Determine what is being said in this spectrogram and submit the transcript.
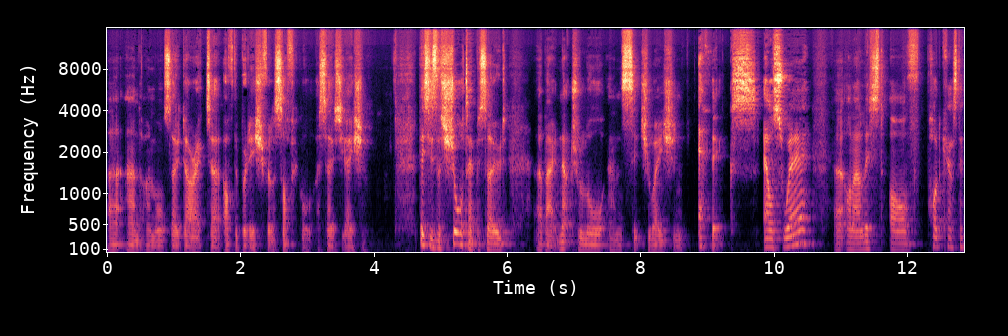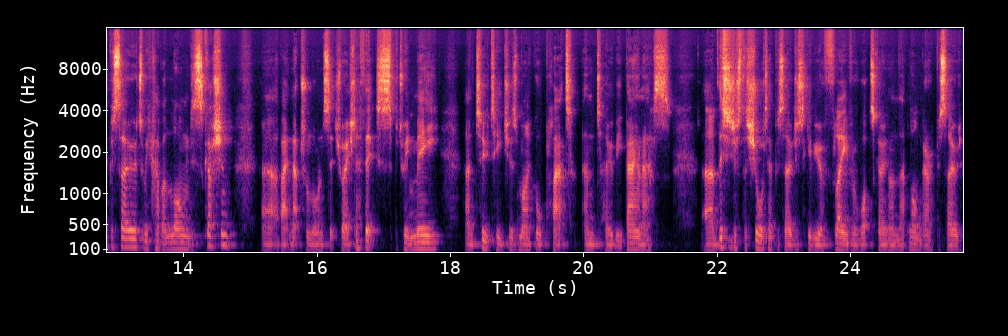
uh, and I'm also director of the British Philosophical Association. This is a short episode about natural law and situation ethics. Elsewhere uh, on our list of podcast episodes, we have a long discussion uh, about natural law and situation ethics between me and two teachers, Michael Platt and Toby Baunas. Um, this is just a short episode, just to give you a flavour of what's going on in that longer episode,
